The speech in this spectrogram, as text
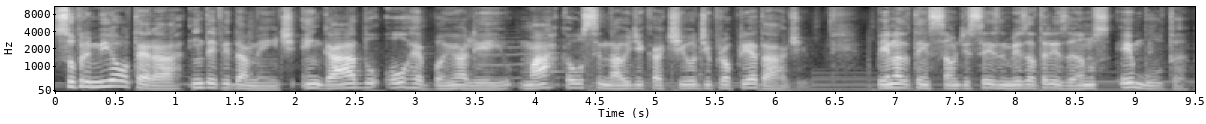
Suprimir ou alterar indevidamente em gado ou rebanho alheio marca ou sinal indicativo de propriedade. Pena de detenção de seis meses a três anos e multa.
